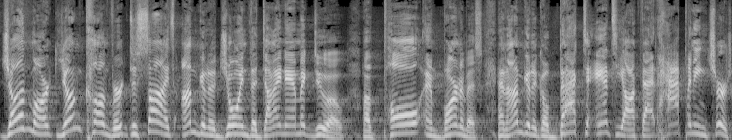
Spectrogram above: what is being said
John Mark, young convert, decides I'm going to join the dynamic duo of Paul and Barnabas, and I'm going to go back to Antioch, that happening church.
